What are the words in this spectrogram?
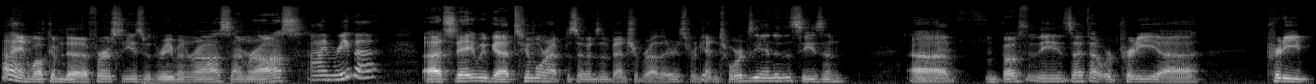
Hi, and welcome to Firsties with Reba and Ross. I'm Ross. I'm Reba. Uh, today we've got two more episodes of Venture Brothers. We're getting towards the end of the season. Uh, Both of these I thought were pretty, uh, pretty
